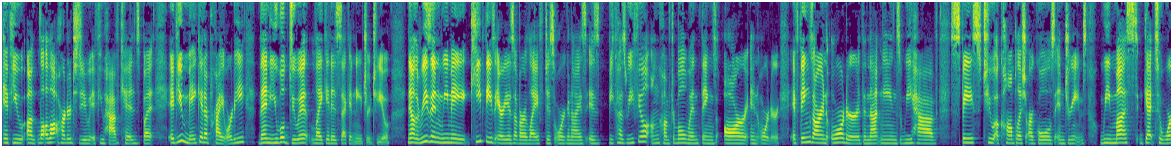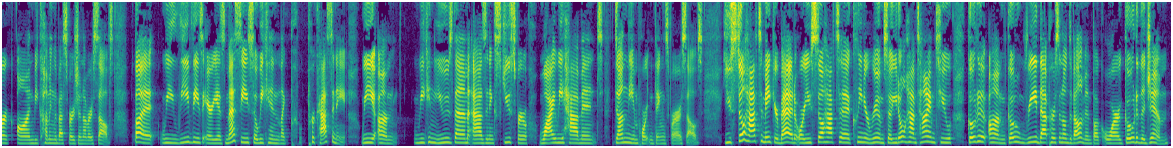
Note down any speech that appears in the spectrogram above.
if you um, a lot harder to do if you have kids but if you make it a priority then you will do it like it is second nature to you. Now the reason we may keep these areas of our life disorganized is because we feel uncomfortable when things are in order. If things are in order then that means we have space to accomplish our goals and dreams. We must get to work on becoming the best version of ourselves but we leave these areas messy so we can like pr- procrastinate. We um we can use them as an excuse for why we haven't done the important things for ourselves. You still have to make your bed or you still have to clean your room so you don't have time to go to um go read that personal development book or go to the gym.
